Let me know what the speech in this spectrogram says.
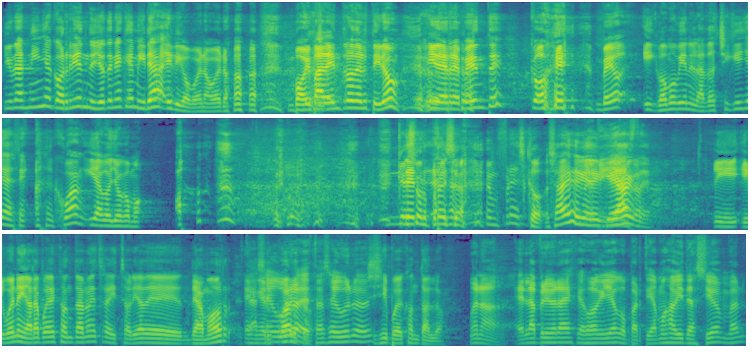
y unas niñas corriendo. Y yo tenía que mirar y digo, bueno, bueno, voy para dentro del tirón. Y de repente coge, veo, y cómo vienen las dos chiquillas y dicen, "Ah, Juan, y hago yo como, ¡Qué de- sorpresa! en fresco, ¿sabes qué, qué hago? Y, y bueno, y ahora puedes contar nuestra historia de, de amor en ¿Estás el seguro? cuarto. ¿Estás seguro? eh? Sí, sí, puedes contarlo. Bueno, es la primera vez que Juan y yo compartíamos habitación, ¿vale?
